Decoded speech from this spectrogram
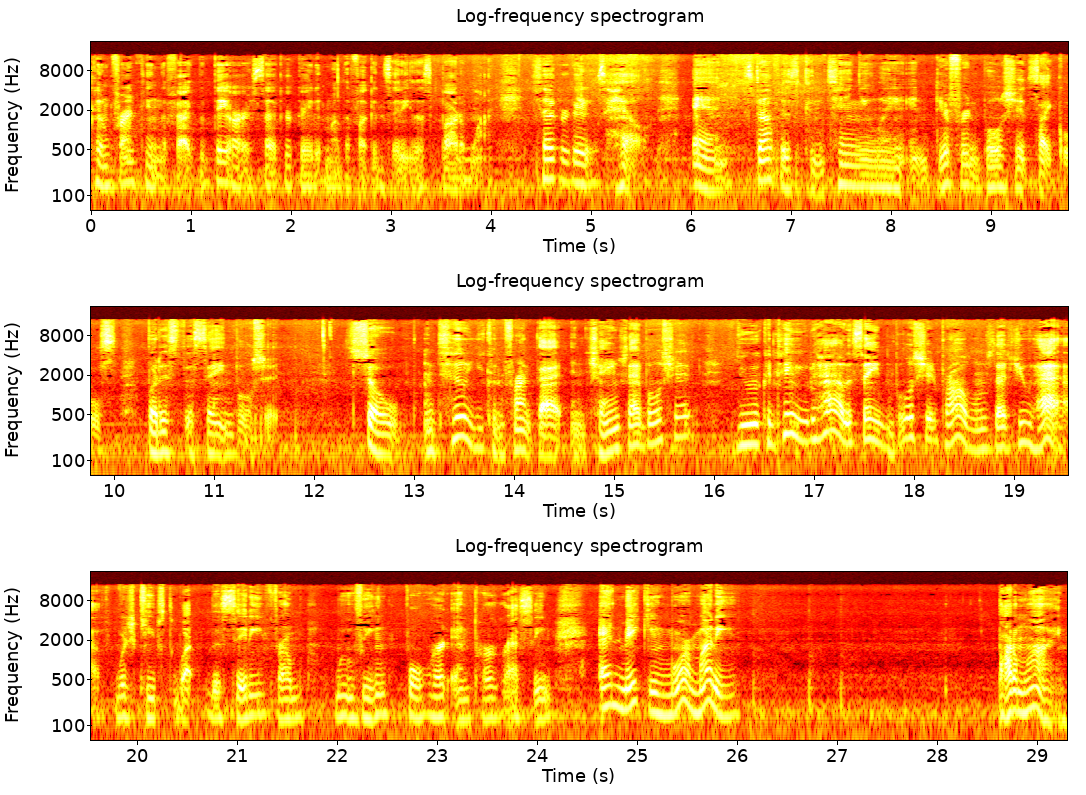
confronting the fact that they are a segregated motherfucking city. That's the bottom line. Segregated as hell. And stuff is continuing in different bullshit cycles, but it's the same bullshit. So until you confront that and change that bullshit, you will continue to have the same bullshit problems that you have, which keeps what the city from moving forward and progressing and making more money. Bottom line,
